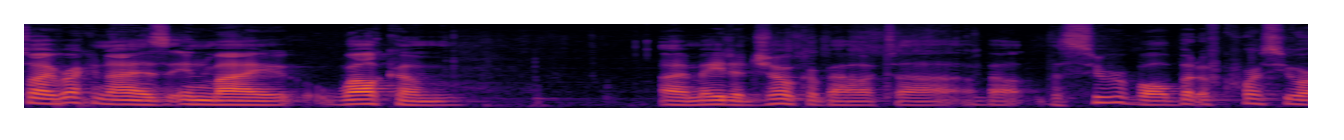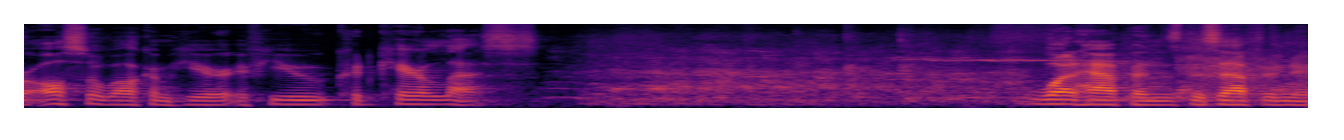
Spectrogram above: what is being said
So I recognize in my welcome, I made a joke about, uh, about the Super Bowl, but of course you are also welcome here if you could care less what happens this afternoon.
